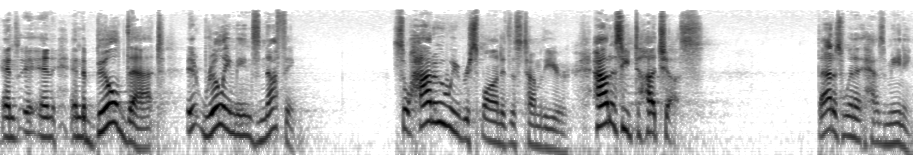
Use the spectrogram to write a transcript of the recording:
and, and, and to build that, it really means nothing. So, how do we respond at this time of the year? How does He touch us? That is when it has meaning.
